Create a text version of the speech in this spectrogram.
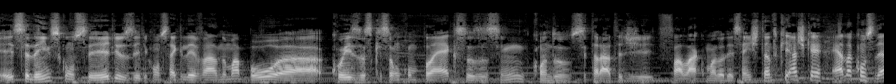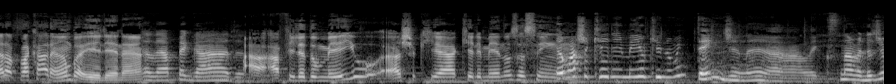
excelentes conselhos, ele consegue levar numa boa coisas que são complexas, assim, quando se trata de falar com uma adolescente. Tanto que acho que ela considera pra caramba ele, né? Ela é apegada. A, a filha do meio, acho que é aquele menos assim. Eu acho que ele meio que não entende, né, a Alex? Na verdade,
